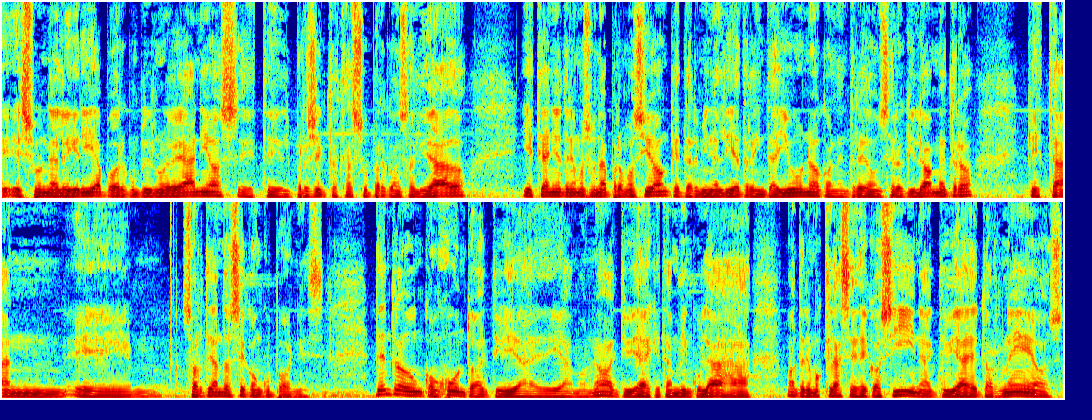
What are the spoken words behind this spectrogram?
Es una alegría poder cumplir nueve años, este, el proyecto está súper consolidado y este año tenemos una promoción que termina el día 31 con la entrega de un cero kilómetro que están eh, sorteándose con cupones. Dentro de un conjunto de actividades, digamos, ¿no? Actividades que están vinculadas a, bueno, tenemos clases de cocina, actividades de torneos,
